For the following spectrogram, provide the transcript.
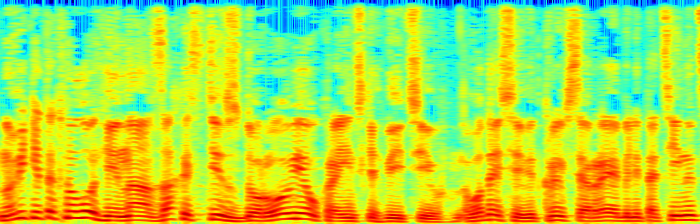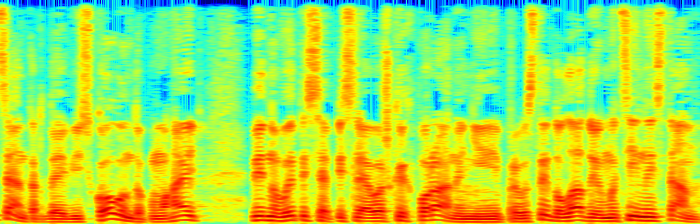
Новітні технології на захисті здоров'я українських бійців в Одесі відкрився реабілітаційний центр, де військовим допомагають відновитися після важких поранень і привести до ладу емоційний стан.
